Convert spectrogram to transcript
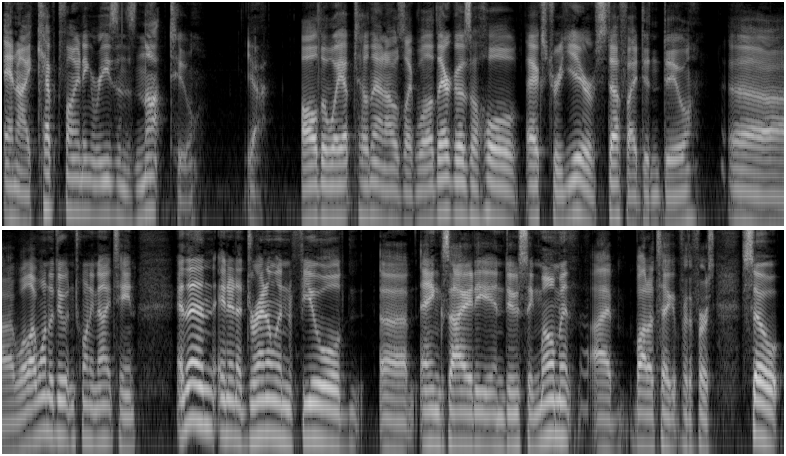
and I kept finding reasons not to. Yeah. all the way up till then. I was like, well, there goes a whole extra year of stuff I didn't do. Uh, well, I want to do it in 2019. And then, in an adrenaline fueled, uh, anxiety inducing moment, I bought a ticket for the first. So,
